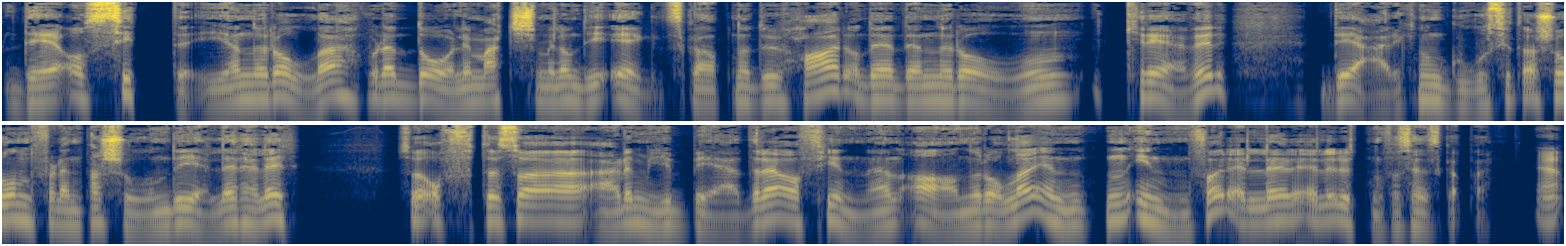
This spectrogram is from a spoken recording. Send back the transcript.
det å sitte i en rolle hvor det er dårlig match mellom de egenskapene du har, og det den rollen krever, det er ikke noen god situasjon for den personen det gjelder heller. Så ofte så er det mye bedre å finne en annen rolle, enten innenfor eller, eller utenfor selskapet. Ja.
